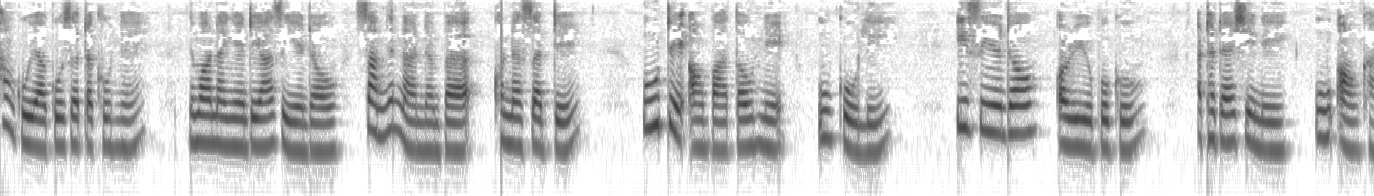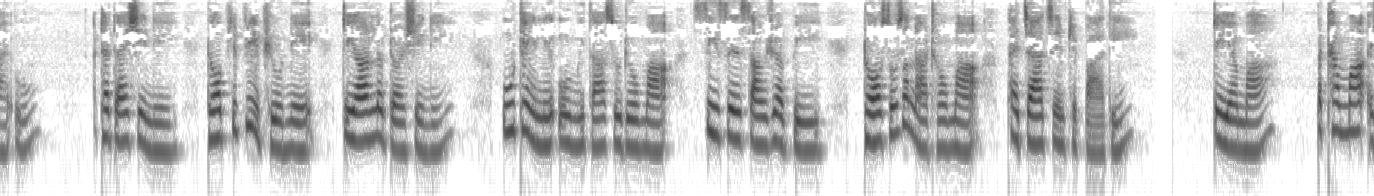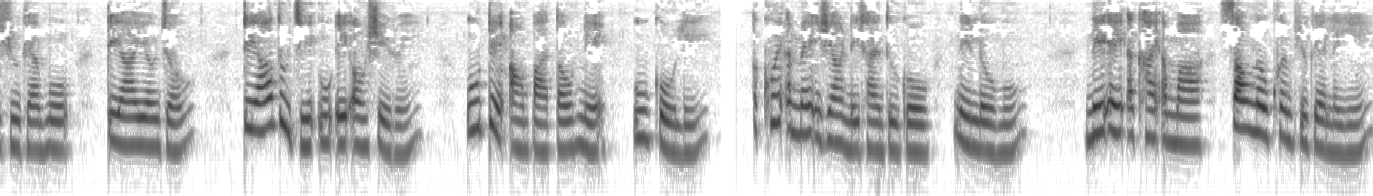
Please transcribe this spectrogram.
1992ခုနှစ်မြန်မာနိုင်ငံတရားစီရင်တုံးစာမျက်နှာနံပါတ်81ဦးတင်အောင်ပါ3နှစ်ဦးကိုလီဤစီရင်တုံးအော်ရီယိုပုဂ္ဂိုလ်အထက်တန်းရှိနေဦးအောင်ခိုင်ဦးအထက်တန်းရှိနေဒေါ်ပြပြဖြိုးနှင့်တရားလွတ်တော်ရှိနေဦးထိန်လင်းဦးမိသားစုတို့မှစီစဉ်ဆောင်ရွက်ပြီးဒေါ်စိုးစနာထုံးမှဖက်ကြားခြင်းဖြစ်ပါသည်တရမှာပထမအယူခံမှုတရားရုံးချုပ် တရားသူကြီးဦးအေးအောင်ရှိတွင်ဦးတင်အောင်ပါသုံးနှင့်ဦးကိုလီအခွင့်အမိတ်အရနေထိုင်သူကိုနှင်လို့မူနေအိမ်အခိုင်အမာစောင့်လုပ်ခွင့်ပြုခဲ့လျင်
